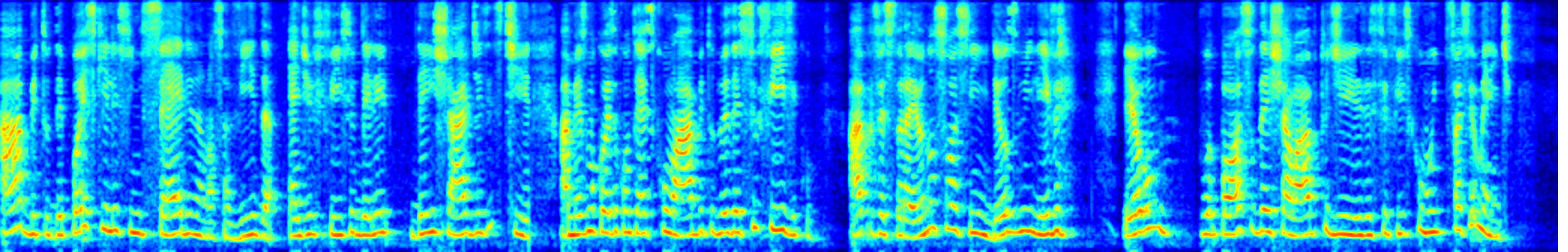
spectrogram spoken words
hábito, depois que ele se insere na nossa vida, é difícil dele deixar de existir. A mesma coisa acontece com o hábito do exercício físico. Ah, professora, eu não sou assim, Deus me livre. Eu posso deixar o hábito de exercício físico muito facilmente.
